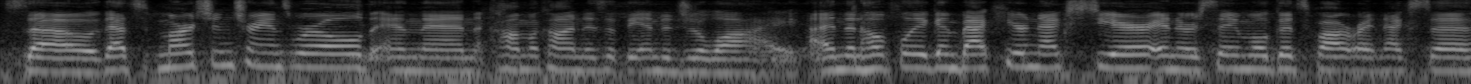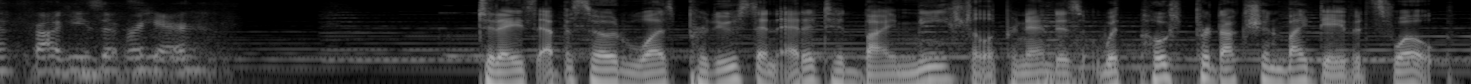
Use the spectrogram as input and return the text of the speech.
So that's March in Transworld, and then Comic Con is at the end of July. And then hopefully again back here next year in our same old good spot right next to Froggy's over here. Today's episode was produced and edited by me, Philip Hernandez, with post production by David Swope.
